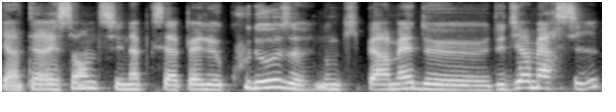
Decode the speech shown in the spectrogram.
est, intéressante. C'est une app qui s'appelle Kudos, donc qui permet de, dire merci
